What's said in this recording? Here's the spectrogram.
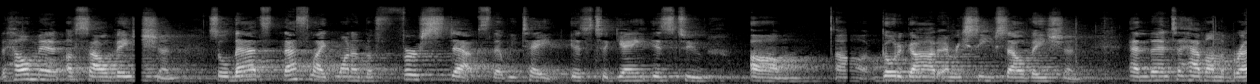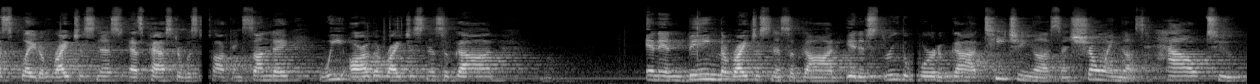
the helmet of salvation. So that's, that's like one of the first steps that we take is to gain, is to, um, uh, go to God and receive salvation. And then to have on the breastplate of righteousness, as Pastor was talking Sunday, we are the righteousness of God. And in being the righteousness of God, it is through the Word of God teaching us and showing us how to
